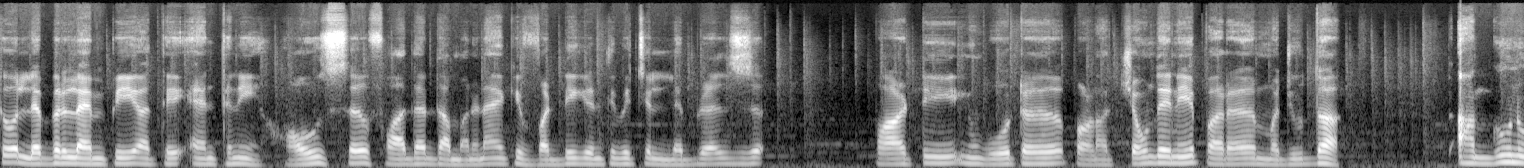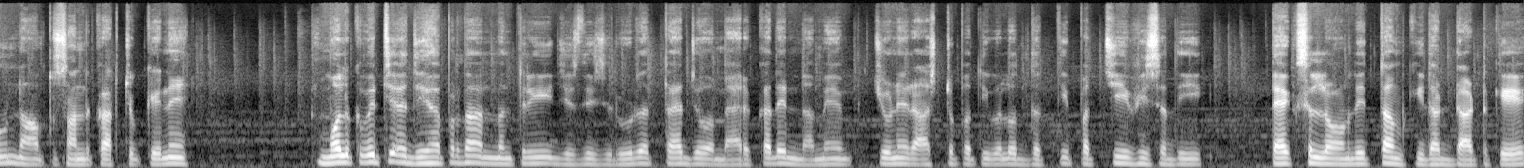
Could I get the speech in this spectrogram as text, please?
ਤੋਂ ਲਿਬਰਲ ਐਮਪੀ ਅਤੇ ਐਂਥਨੀ ਹਾਊਸ ਫਾਦਰ ਦਾ ਮੰਨਣਾ ਹੈ ਕਿ ਵੱਡੀ ਗਿਣਤੀ ਵਿੱਚ ਲਿਬਰਲਸ ਪਾਰਟੀ ਨੂੰ ਵੋਟ ਪਾਉਣਾ ਚਾਹੁੰਦੇ ਨੇ, ਪਰ ਮੌਜੂਦਾ ਆਗੂ ਨੂੰ ਨਾ ਪਸੰਦ ਕਰ ਚੁੱਕੇ ਨੇ। ਮੁਲਕ ਵਿੱਚ ਅਜਿਹਾ ਪ੍ਰਧਾਨ ਮੰਤਰੀ ਜਿਸ ਦੀ ਜ਼ਰੂਰਤ ਹੈ, ਜੋ ਅਮਰੀਕਾ ਦੇ ਨਵੇਂ ਚੁਣੇ ਰਾਸ਼ਟਰਪਤੀ ਵੱਲੋਂ ਦਿੱਤੀ 25% ਟੈਕਸ ਲਾਉਣ ਦੀ ਧਮਕੀ ਦਾ ਡਟ ਕੇ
